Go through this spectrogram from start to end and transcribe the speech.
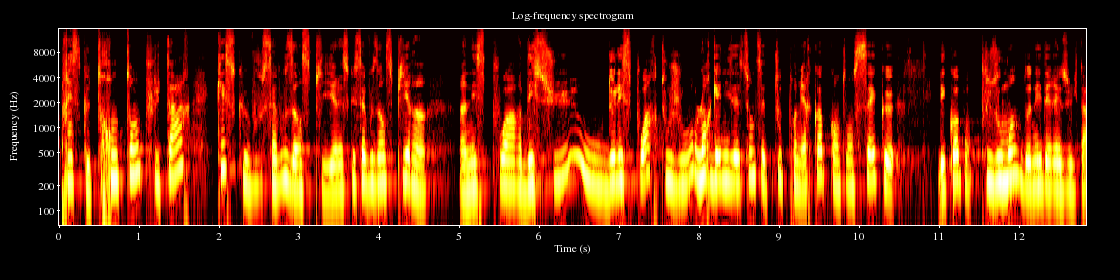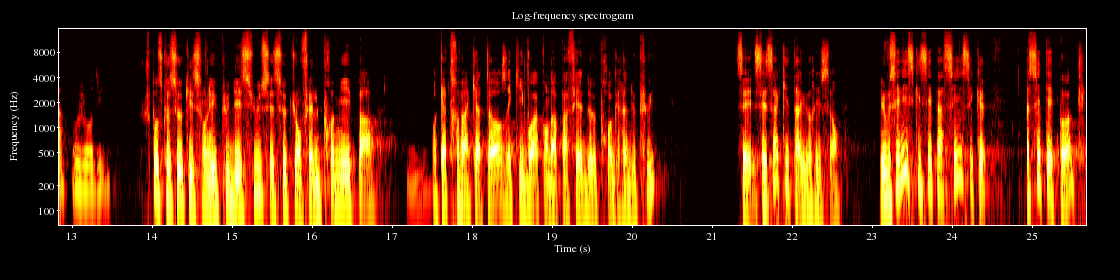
Presque 30 ans plus tard, qu'est-ce que ça vous inspire? Est-ce que ça vous inspire un espoir déçu ou de l'espoir toujours L'organisation de cette toute première COP quand on sait que les COP ont plus ou moins donné des résultats aujourd'hui? Je pense que ceux qui sont les plus déçus, c'est ceux qui ont fait le premier pas en 94 et qui voit qu'on n'a pas fait de progrès depuis. C'est ça qui est ahurissant. Mais vous savez, ce qui s'est passé, c'est qu'à cette époque,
